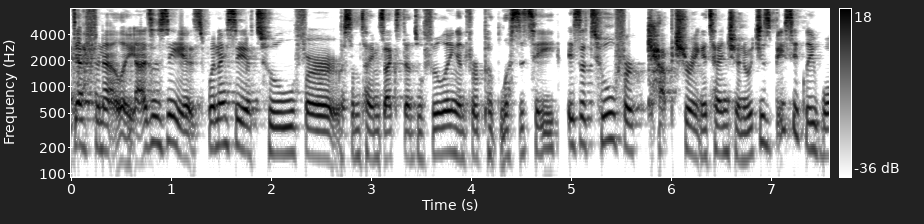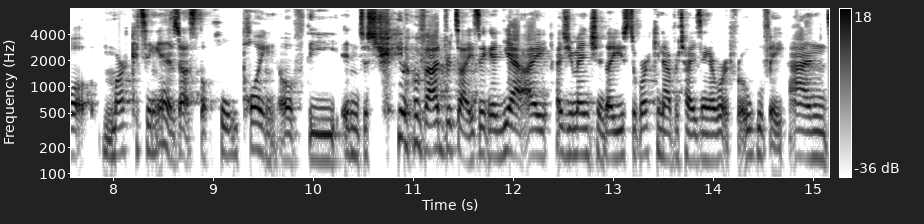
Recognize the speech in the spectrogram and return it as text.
Definitely. As I say, it's when I say a tool for sometimes accidental fooling and for publicity, it's a tool for capturing attention, which is basically what marketing is. That's the whole point of the industry of advertising. And yeah, I, as you mentioned, I used to work in advertising. I worked for Ogilvy and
